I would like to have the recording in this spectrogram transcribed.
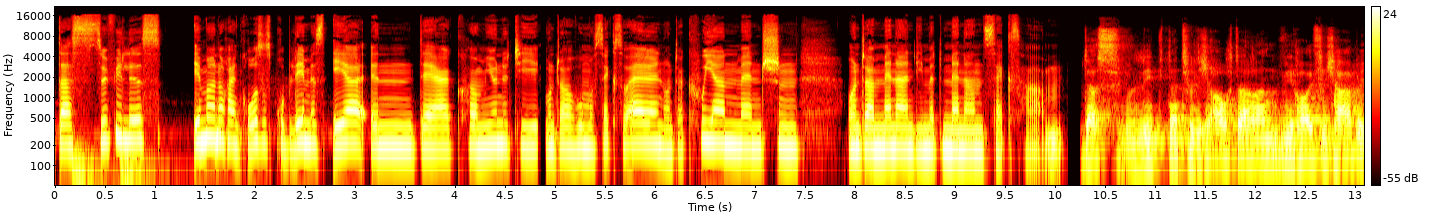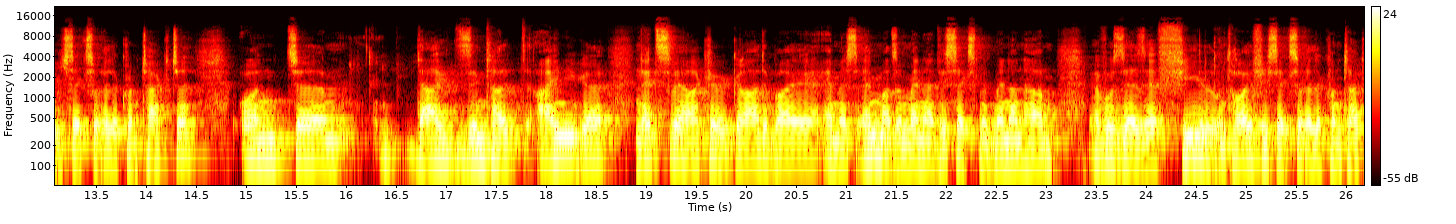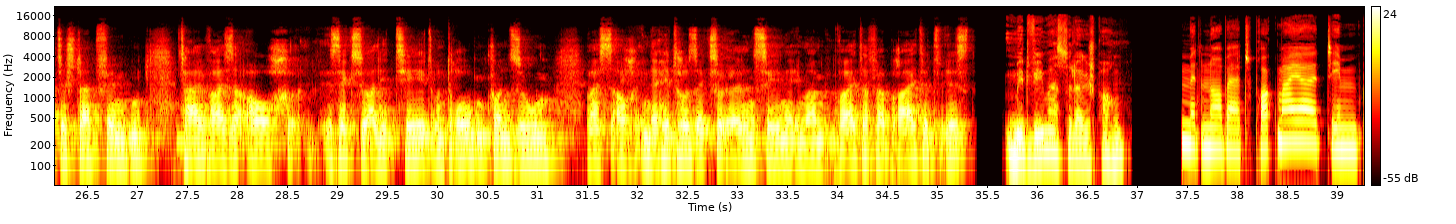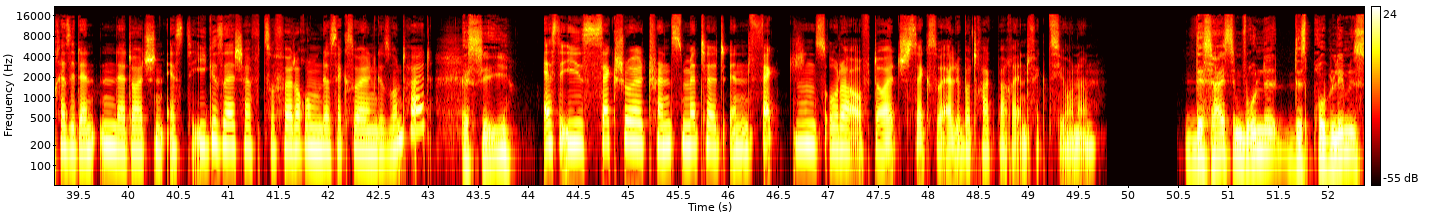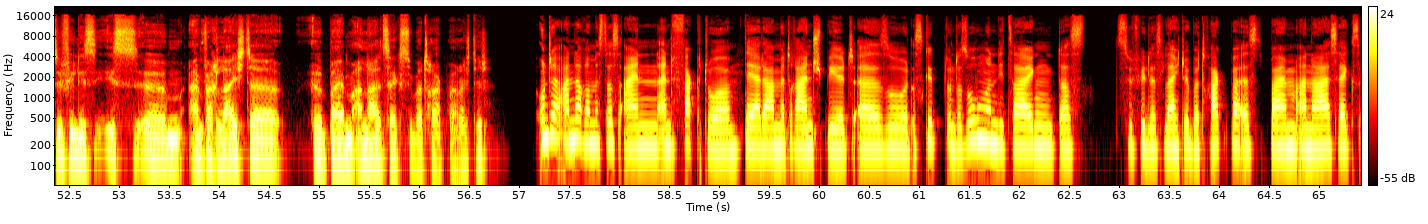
dass Syphilis immer noch ein großes Problem ist, eher in der Community unter Homosexuellen, unter queeren Menschen, unter Männern, die mit Männern Sex haben. Das liegt natürlich auch daran, wie häufig habe ich sexuelle Kontakte. Und ähm, da sind halt einige Netzwerke, gerade bei MSM, also Männer, die Sex mit Männern haben, äh, wo sehr, sehr viel und häufig sexuelle Kontakte stattfinden. Teilweise auch Sexualität und Drogenkonsum, was auch in der heterosexuellen Szene immer weiter verbreitet ist. Mit wem hast du da gesprochen? mit Norbert Brockmeier, dem Präsidenten der Deutschen STI-Gesellschaft zur Förderung der sexuellen Gesundheit. STI? STI ist Sexual Transmitted Infections oder auf Deutsch sexuell übertragbare Infektionen. Das heißt im Grunde, das Problem ist, Syphilis ist ähm, einfach leichter äh, beim Analsex übertragbar, richtig? Unter anderem ist das ein, ein Faktor, der da mit reinspielt. Also es gibt Untersuchungen, die zeigen, dass Syphilis leicht übertragbar ist beim Analsex.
